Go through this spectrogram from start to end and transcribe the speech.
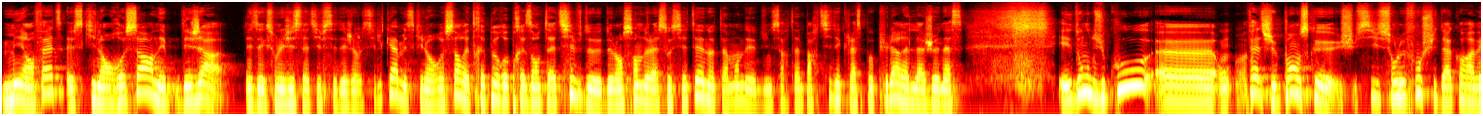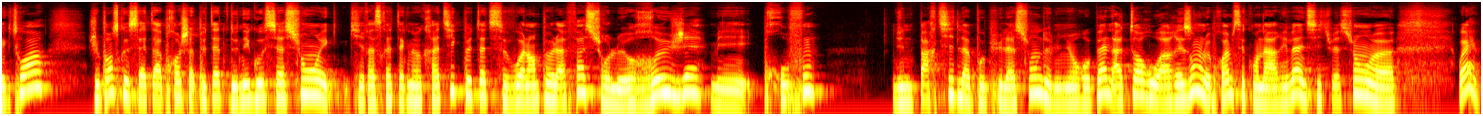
Mais en fait, ce qu'il en ressort, déjà, les élections législatives, c'est déjà aussi le cas, mais ce qu'il en ressort est très peu représentatif de, l'ensemble de la société, notamment d'une certaine partie des classes populaires et de la jeunesse. Et donc, du coup, euh, en fait, je pense que, si sur le fond, je suis d'accord avec toi, je pense que cette approche peut-être de négociation et qui resterait technocratique, peut-être se voile un peu la face sur le rejet, mais profond, d'une partie de la population de l'Union européenne, à tort ou à raison. Le problème, c'est qu'on est arrivé à une situation. Euh, ouais,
